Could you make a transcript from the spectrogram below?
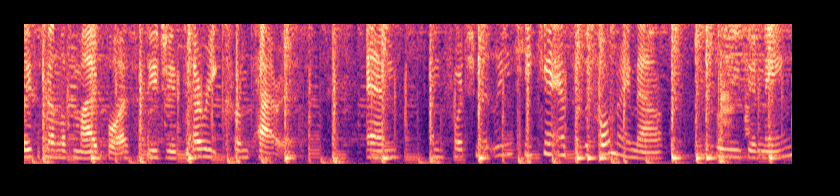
voicemail of my boss, DJ Tarek from Paris. And unfortunately, he can't answer the phone right now. So leave your name,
